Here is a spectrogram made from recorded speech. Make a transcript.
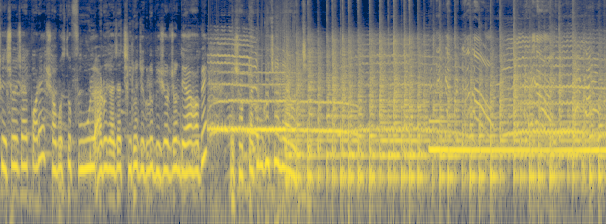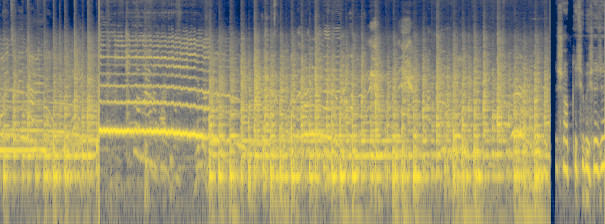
শেষ হয়ে যাওয়ার পরে সমস্ত ফুল আরও যা যা ছিল যেগুলো বিসর্জন দেওয়া হবে সবটা এখন গুছিয়ে নেওয়া হচ্ছে। সব কিছু বিসর্জন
